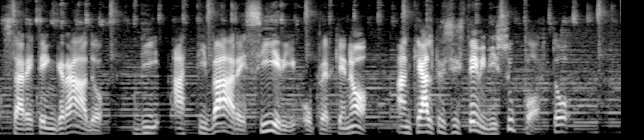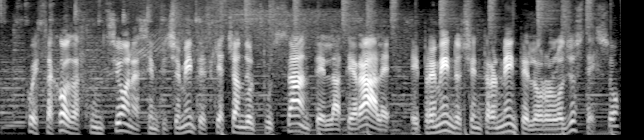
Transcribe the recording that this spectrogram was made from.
sarete in grado di attivare Siri o perché no anche altri sistemi di supporto questa cosa funziona semplicemente schiacciando il pulsante laterale e premendo centralmente l'orologio stesso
